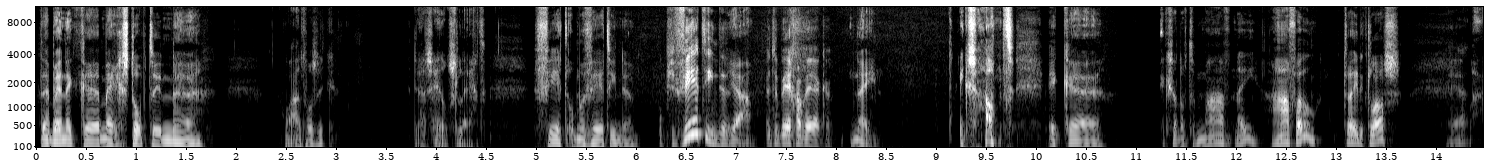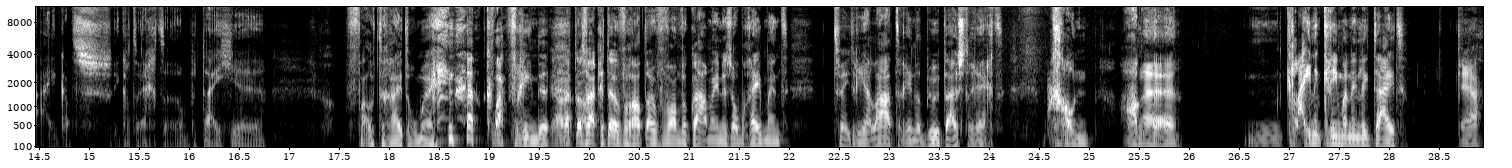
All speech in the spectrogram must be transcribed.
daar ben ik eh, mee gestopt in. eh, hoe oud was ik? Dat is heel slecht. Veert op mijn veertiende. Op je veertiende? Ja, En toen ben je gaan werken? nee. Ik zat. Ik, eh, ik zat op de. Nee, HAVO, tweede klas. Ja. Maar ik had, ik had echt op een tijdje foutigheid om me heen qua vrienden. Ja, dat dat is waar ik het over had. Over van we kwamen in dus op een gegeven moment twee, drie jaar later in dat buurthuis terecht. Maar gewoon hangen, mm, kleine criminaliteit. Ja.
